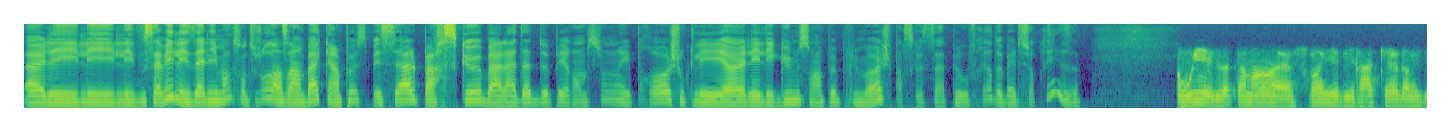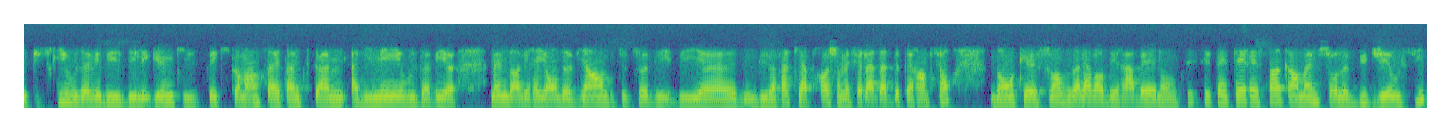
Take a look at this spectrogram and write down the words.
euh, les, les, les, vous savez, les aliments qui sont toujours dans un bac un peu spécial parce que bah, la date de péremption est proche ou que les, euh, les légumes sont un peu plus moches parce que ça peut offrir de belles surprises. Oui, exactement. Euh, souvent, il y a des racks euh, dans les épiceries. Vous avez des, des légumes qui, qui commencent à être un petit peu abîmés. Vous avez euh, même dans les rayons de viande, tout ça, des, des, des affaires qui approchent en effet la date de péremption. Donc, souvent, vous allez avoir des rabais. Donc, c'est intéressant quand même sur le budget aussi.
